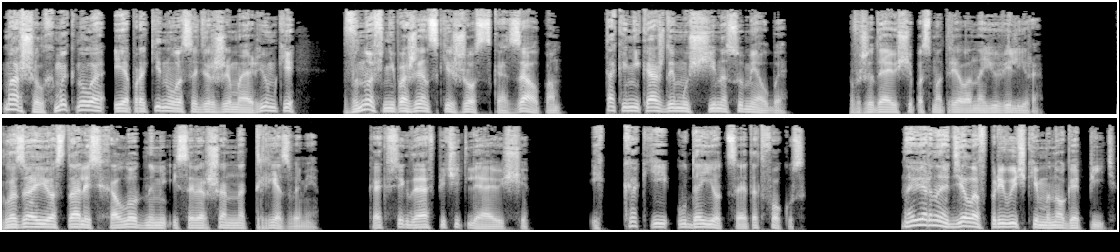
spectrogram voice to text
Маршал хмыкнула и опрокинула содержимое рюмки вновь не по-женски жестко, залпом. Так и не каждый мужчина сумел бы. Вжидающе посмотрела на ювелира. Глаза ее остались холодными и совершенно трезвыми. Как всегда, впечатляюще. И как ей удается этот фокус? Наверное, дело в привычке много пить.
